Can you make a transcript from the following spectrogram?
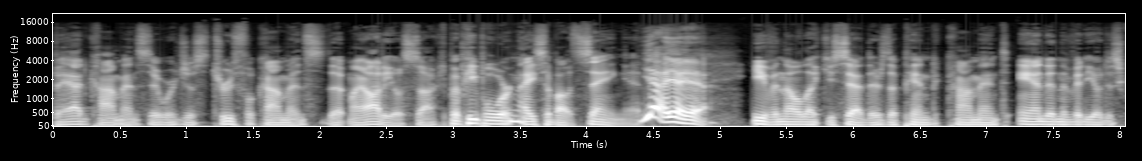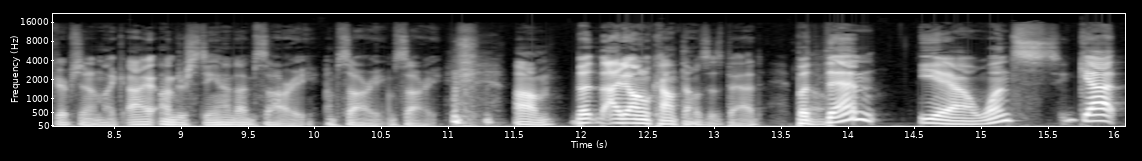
bad comments. They were just truthful comments that my audio sucked. But people were nice about saying it. Yeah, yeah, yeah. Even though, like you said, there's a pinned comment and in the video description, I'm like, I understand. I'm sorry. I'm sorry. I'm sorry. um, but I don't count those as bad. But then, yeah, once got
